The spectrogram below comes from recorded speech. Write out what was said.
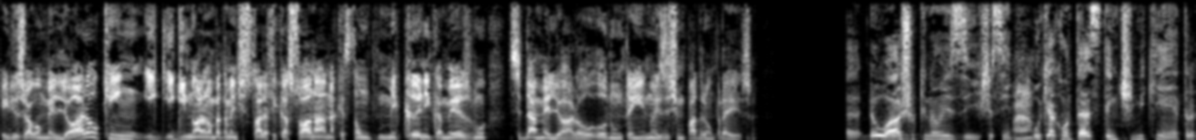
eles jogam melhor ou quem ig- ignora completamente a história fica só na, na questão mecânica mesmo se dá melhor? Ou, ou não, tem, não existe um padrão pra isso? É, eu acho que não existe. Assim, É? o que acontece, tem time que entra,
